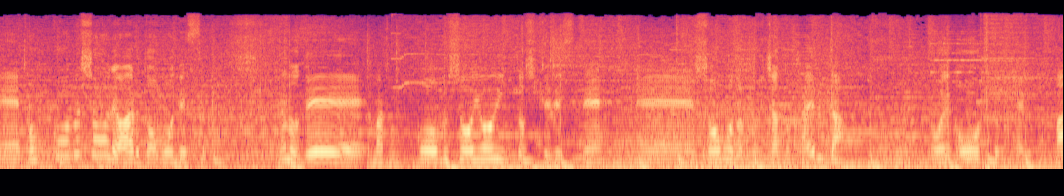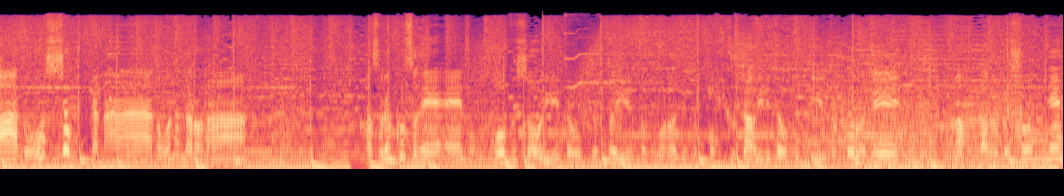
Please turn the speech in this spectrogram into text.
えー、特攻武将ではあると思うんですよ。なので、まあ、特攻武将要員としてですね、えー、消耗度分ちゃんと変えるか、大きく変えるか。まあ、どうしよっかなどうなんだろうなまあ、それこそね、えー、特攻武将を入れておくというところで、特攻副官を入れておくっていうところで、まあ、他の武将にね、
